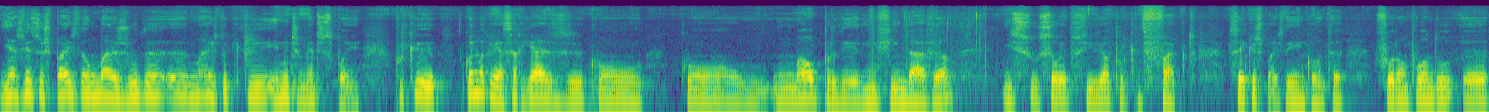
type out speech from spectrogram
e às vezes os pais dão uma ajuda mais do que em muitos momentos se põe. Porque quando uma criança reage com, com um mal perder infindável, isso só é possível porque, de facto, sem que os pais deem conta, foram pondo uh,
